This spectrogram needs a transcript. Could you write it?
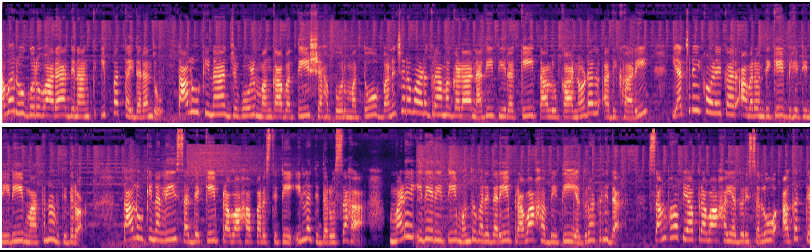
ಅವರು ಗುರುವಾರ ದಿನಾಂಕ ಇಪ್ಪತ್ತೈದರಂದು ತಾಲೂಕಿನ ಜುಗುಳ್, ಮಂಗಾವತಿ, ಶಹಪುರ್ ಮತ್ತು ಬನಜನವಾಡ ಗ್ರಾಮಗಳ ನದಿ ತೀರಕ್ಕೆ ತಾಲೂಕಾ ನೋಡಲ್ ಅಧಿಕಾರಿ ಎಚ್ ಡಿ ಕೋಳೇಕರ್ ಅವರೊಂದಿಗೆ ಭೇಟಿ ನೀಡಿ ಮಾತನಾಡುತ್ತಿದ್ದರು. ತಾಲೂಕಿನಲ್ಲಿ ಸದ್ಯಕ್ಕೆ ಪ್ರವಾಹ ಪರಿಸ್ಥಿತಿ ಇಲ್ಲದಿದ್ದರೂ ಸಹ ಮಳೆ ಇದೇ ರೀತಿ ಮುಂದುವರೆದರೆ ಪ್ರವಾಹ ಭೀತಿ ಎದುರಾಗಲಿದೆ. ಸಂಭಾವ್ಯ ಪ್ರವಾಹ ಎದುರಿಸಲು ಅಗತ್ಯ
